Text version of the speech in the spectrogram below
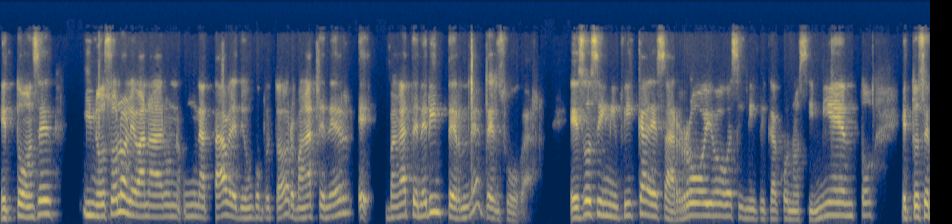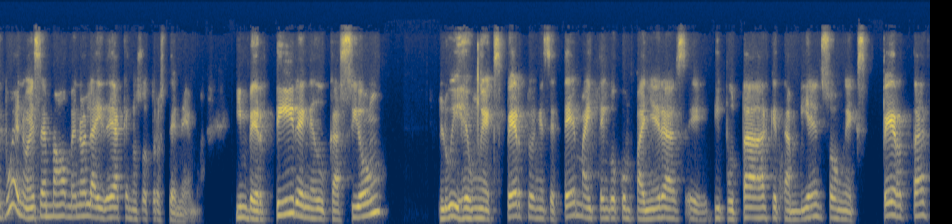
Entonces, y no solo le van a dar una tablet de un computador, van a tener, eh, van a tener internet en su hogar. Eso significa desarrollo, significa conocimiento. Entonces, bueno, esa es más o menos la idea que nosotros tenemos. Invertir en educación. Luis es un experto en ese tema y tengo compañeras eh, diputadas que también son expertas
